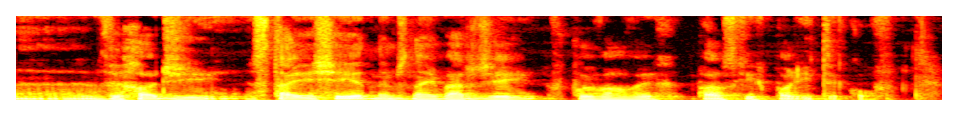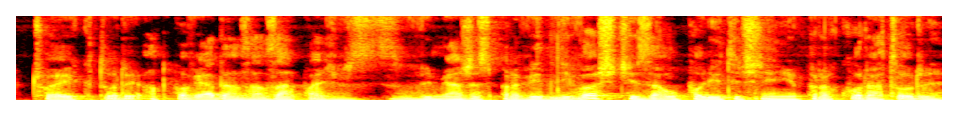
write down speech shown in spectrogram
e, wychodzi, staje się jednym z najbardziej wpływowych polskich polityków. Człowiek, który odpowiada za zapaść w wymiarze sprawiedliwości, za upolitycznienie prokuratury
